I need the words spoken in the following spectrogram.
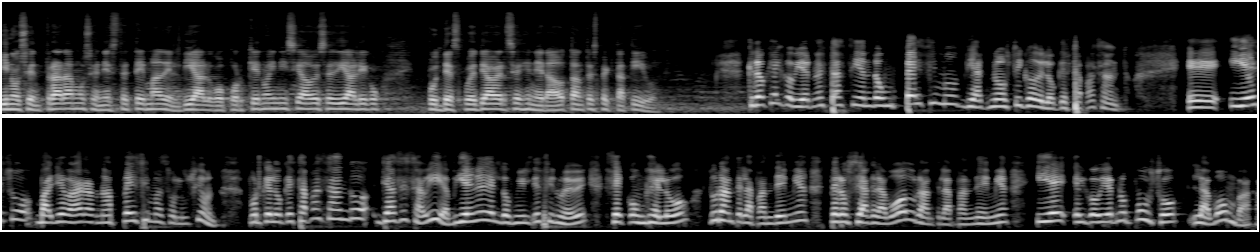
y nos centráramos en este tema del diálogo. ¿Por qué no ha iniciado ese diálogo pues, después de haberse generado tanta expectativa? Creo que el gobierno está haciendo un pésimo diagnóstico de lo que está pasando. Eh, y eso va a llevar a una pésima solución, porque lo que está pasando ya se sabía, viene del 2019, se congeló durante la pandemia, pero se agravó durante la pandemia y el, el gobierno puso la bomba,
